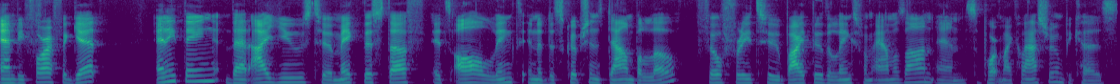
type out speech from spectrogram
And before I forget, anything that I use to make this stuff, it's all linked in the descriptions down below feel free to buy through the links from Amazon and support my classroom because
